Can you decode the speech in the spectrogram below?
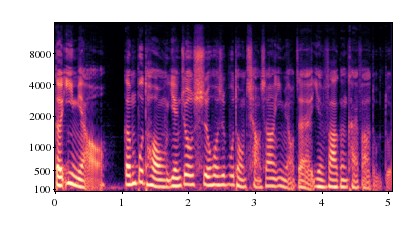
的疫苗，跟不同研究室或是不同厂商的疫苗在研发跟开发，对不对？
